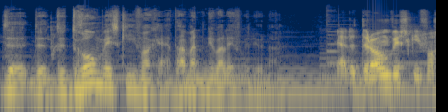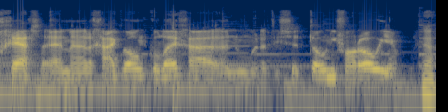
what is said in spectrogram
de, de, de droomwhisky van Gert? Daar ben ik nu wel even benieuwd naar. Ja, de droomwhisky van Gert. En uh, dan ga ik wel een collega uh, noemen. Dat is uh, Tony van Rooyen. Ja.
